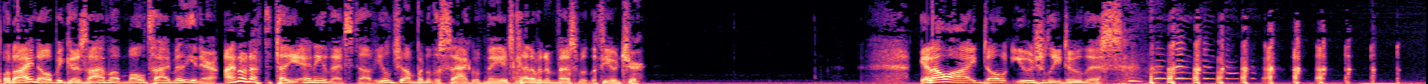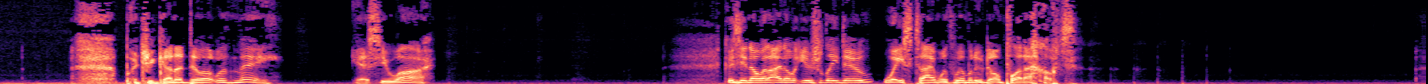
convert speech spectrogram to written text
But I know because I'm a multimillionaire, I don't have to tell you any of that stuff. You'll jump into the sack with me. It's kind of an investment in the future. You know, I don't usually do this. but you're going to do it with me. Yes, you are. Because you know what I don't usually do? Waste time with women who don't put out.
